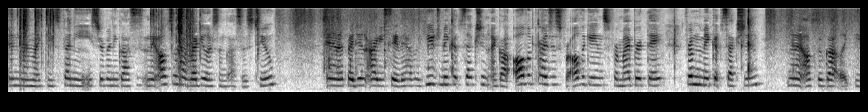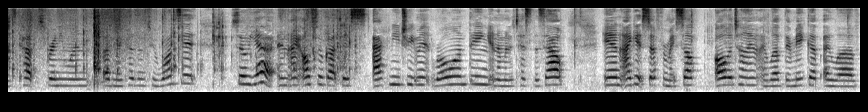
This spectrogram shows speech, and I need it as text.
And then like these funny Easter bunny glasses. And they also have regular sunglasses too. And if I didn't already say, they have a huge makeup section. I got all the prizes for all the games for my birthday from the makeup section. And then I also got like these cups for anyone of my cousins who wants it. So yeah, and I also got this acne treatment roll-on thing, and I'm going to test this out. And I get stuff for myself all the time. I love their makeup. I love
